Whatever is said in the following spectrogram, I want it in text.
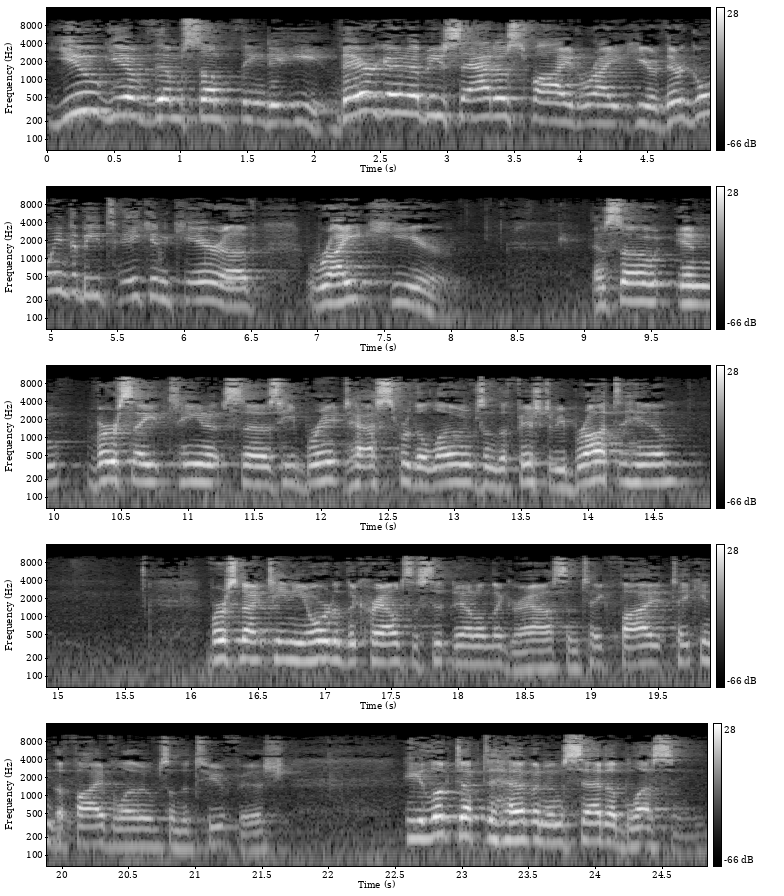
You give them something to eat. They're going to be satisfied right here. They're going to be taken care of right here. And so in verse 18 it says, He asks for the loaves and the fish to be brought to him. Verse 19, he ordered the crowds to sit down on the grass and take five, taking the five loaves and the two fish, he looked up to heaven and said a blessing.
